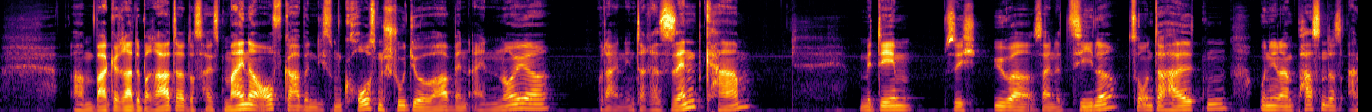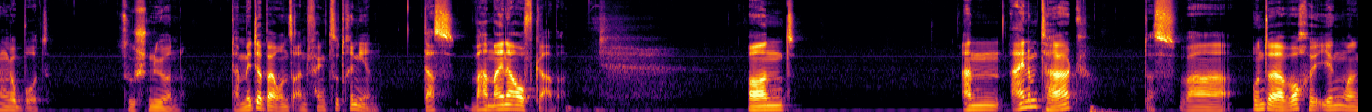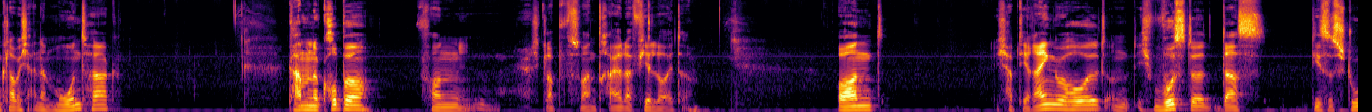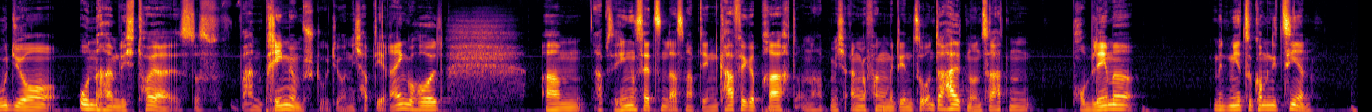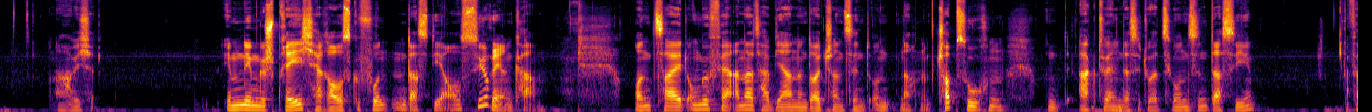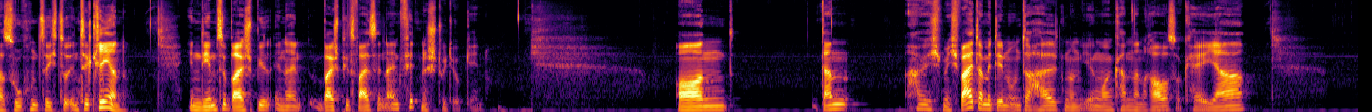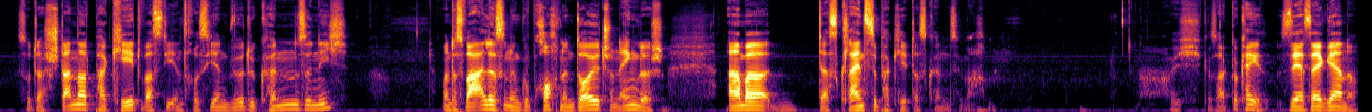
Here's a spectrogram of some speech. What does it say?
ähm, war gerade Berater. Das heißt, meine Aufgabe in diesem großen Studio war, wenn ein neuer oder ein Interessent kam, mit dem sich über seine Ziele zu unterhalten und ihm ein passendes Angebot zu schnüren, damit er bei uns anfängt zu trainieren. Das war meine Aufgabe. Und an einem Tag, das war unter der Woche, irgendwann, glaube ich, an einem Montag, kam eine Gruppe von, ich glaube, es waren drei oder vier Leute. Und ich habe die reingeholt und ich wusste, dass dieses Studio unheimlich teuer ist. Das war ein Premium-Studio und ich habe die reingeholt, ähm, habe sie hinsetzen lassen, habe denen einen Kaffee gebracht und habe mich angefangen mit denen zu unterhalten und sie hatten Probleme mit mir zu kommunizieren. Und da habe ich in dem Gespräch herausgefunden, dass die aus Syrien kamen und seit ungefähr anderthalb Jahren in Deutschland sind und nach einem Job suchen und aktuell in der Situation sind, dass sie versuchen, sich zu integrieren, indem sie Beispiel in ein, beispielsweise in ein Fitnessstudio gehen. Und dann habe ich mich weiter mit denen unterhalten und irgendwann kam dann raus, okay, ja, so das Standardpaket, was die interessieren würde, können sie nicht. Und das war alles in einem gebrochenen Deutsch und Englisch. Aber das kleinste Paket, das können sie machen. Habe ich gesagt, okay, sehr, sehr gerne.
